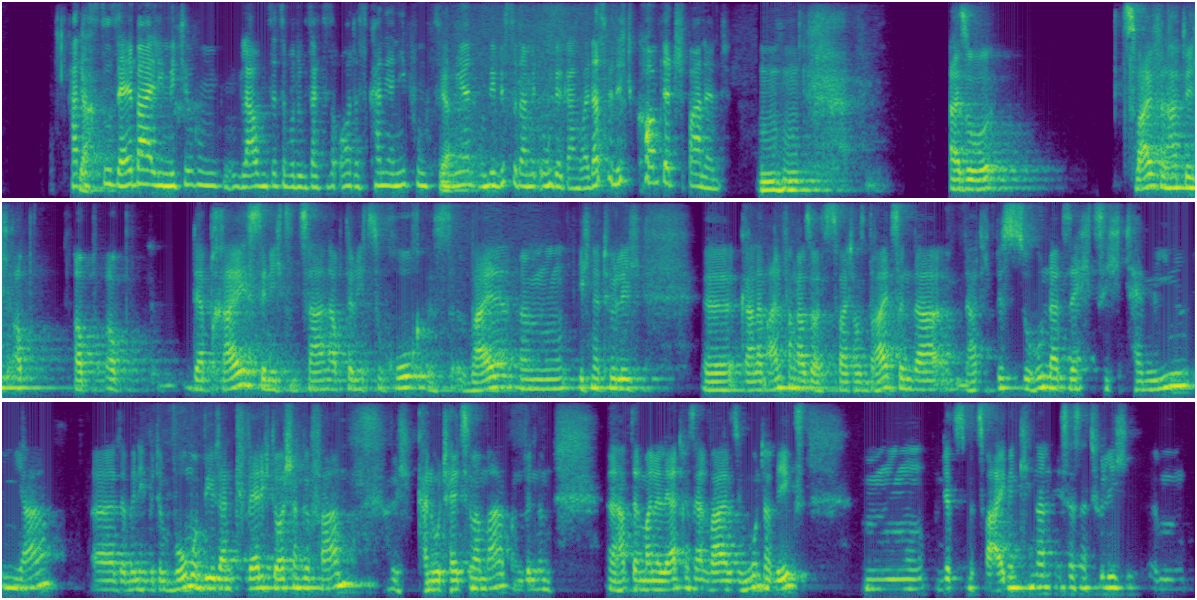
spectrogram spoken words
Hattest ja. du selber Limitierungen, Glaubenssätze, wo du gesagt hast, oh, das kann ja nie funktionieren? Und wie bist du damit umgegangen? Weil das finde ich komplett spannend. Mhm. Also Zweifel hatte ich, ob, ob, ob der Preis, den ich zu zahlen habe, der nicht zu hoch ist, weil ähm, ich natürlich äh, gerade am Anfang, also als 2013, da, da hatte ich bis zu 160 Termine im Jahr. Äh, da bin ich mit dem Wohnmobil dann quer durch Deutschland gefahren, weil ich kein Hotelzimmer mag und bin dann, äh, habe dann meine Lerntrainingseinheit, war also nur unterwegs. Mm, und jetzt mit zwei eigenen Kindern ist das natürlich ähm,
